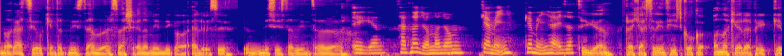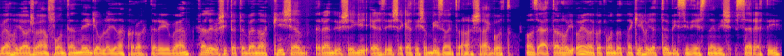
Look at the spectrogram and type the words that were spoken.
narrációként, tehát Miss Danvers mesélne mindig a előző Mrs. De Winterről. Igen, hát nagyon-nagyon kemény, kemény helyzet. Igen. Prekák szerint Hitchcock annak érdekében, hogy a Joan Fontaine még jobb legyen a karakterében, felerősítette benne a kisebb rendőrségi érzéseket és a bizonytalanságot. Azáltal, hogy olyanokat mondott neki, hogy a többi színész nem is szereti,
